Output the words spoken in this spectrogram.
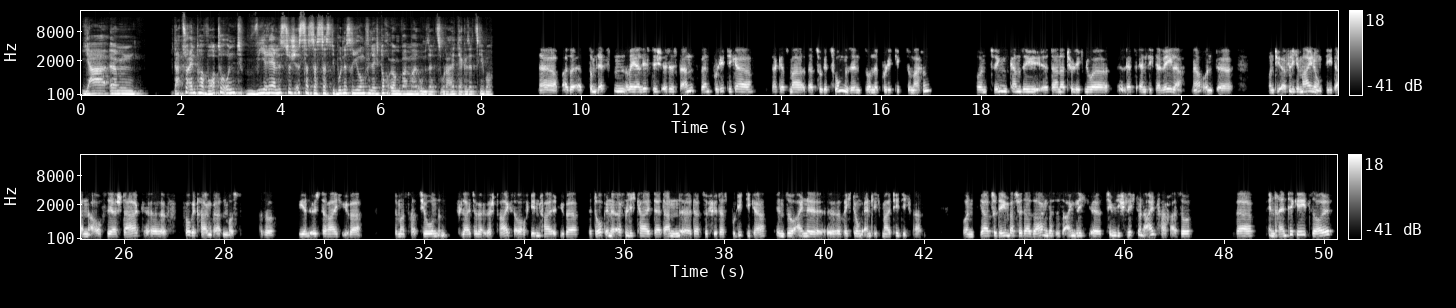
Ja, ähm, dazu ein paar Worte und wie realistisch ist das, dass das die Bundesregierung vielleicht doch irgendwann mal umsetzt oder halt der Gesetzgeber? Naja, also äh, zum letzten realistisch ist es dann, wenn Politiker sag jetzt mal, dazu gezwungen sind, so eine Politik zu machen. Und zwingen kann sie äh, da natürlich nur letztendlich der Wähler ne? und, äh, und die öffentliche Meinung, die dann auch sehr stark äh, vorgetragen werden muss. Also wie in Österreich über Demonstrationen vielleicht sogar über Streiks, aber auf jeden Fall über Druck in der Öffentlichkeit, der dann äh, dazu führt, dass Politiker in so eine äh, Richtung endlich mal tätig werden. Und ja, zu dem, was wir da sagen, das ist eigentlich äh, ziemlich schlicht und einfach. Also wer in Rente geht, soll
